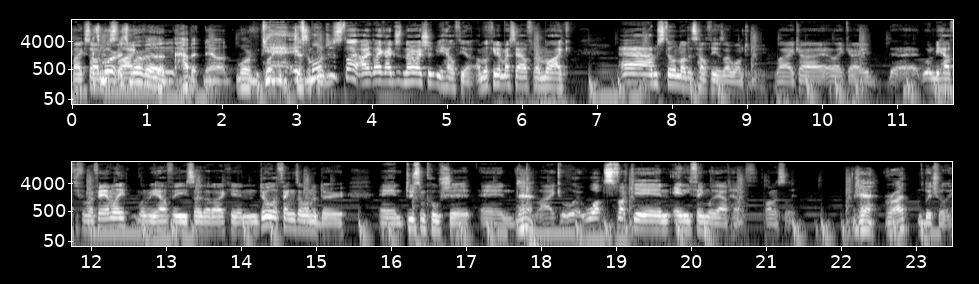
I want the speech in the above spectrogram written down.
Like so, it's I'm more. just it's like, more of a mm, habit now. More of like yeah, it's more just like I like I just know I should be healthier. I'm looking at myself and I'm like, ah, I'm still not as healthy as I want to be. Like I like I uh, want to be healthy for my family. Want to be healthy so that I can do all the things I want to do and do some cool shit. And Yeah. like, what's fucking anything without health? Honestly, yeah, right. literally,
